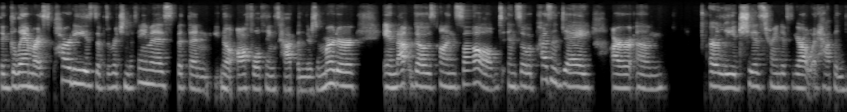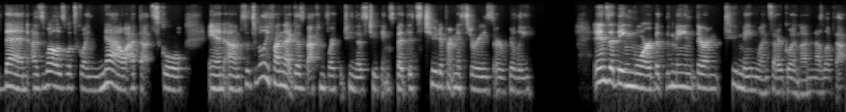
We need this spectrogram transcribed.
the glamorous parties of the rich and the famous, but then you know awful things happen. There's a murder, and that goes unsolved. And so a present day, our um, our lead, she is trying to figure out what happened then, as well as what's going now at that school. And um, so it's really fun that goes back and forth between those two things. But it's two different mysteries, or really, it ends up being more. But the main, there are two main ones that are going on, and I love that.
